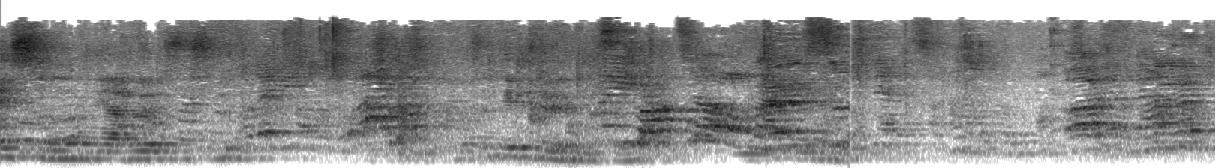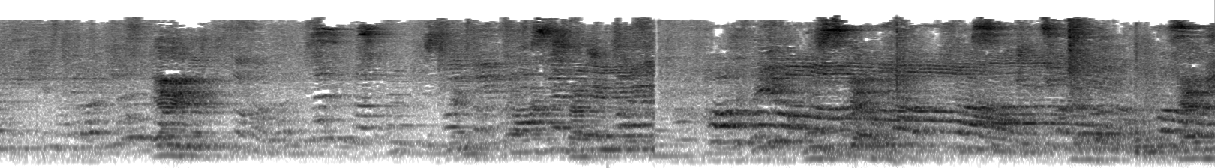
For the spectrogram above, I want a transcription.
El sınırını ya böyle süslü. Yoksa temiz de verilmiş. Evet. Sen Yusuf gel. Gel.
